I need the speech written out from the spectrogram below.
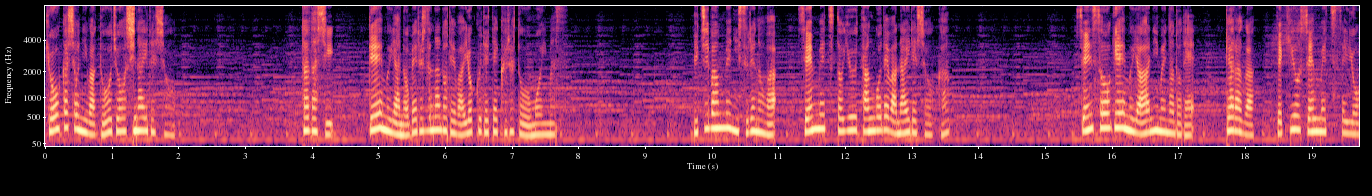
教科書には登場しないでしょう。ただし、ゲームやノベルズなどではよく出てくると思います。一番目にするのは、殲滅という単語ではないでしょうか戦争ゲームやアニメなどで、キャラが敵を殲滅せよ、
